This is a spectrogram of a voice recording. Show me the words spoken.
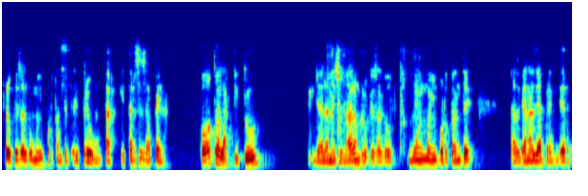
creo que es algo muy importante el preguntar, quitarse esa pena. Otra, la actitud, ya la mencionaron, creo que es algo muy, muy importante, las ganas de aprender,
